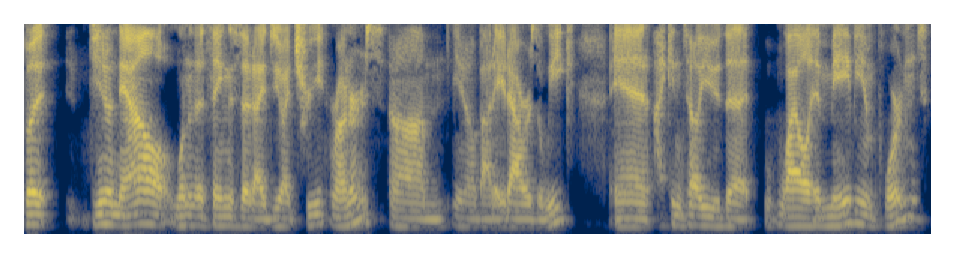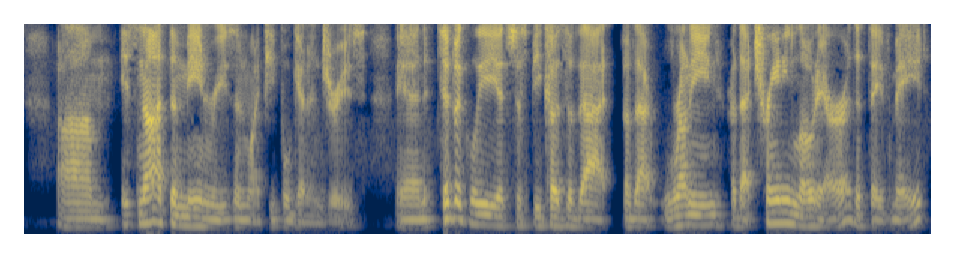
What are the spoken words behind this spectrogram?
But you know now one of the things that I do, I treat runners, um, you know, about eight hours a week, and I can tell you that while it may be important um, it's not the main reason why people get injuries. And typically, it's just because of that of that running or that training load error that they've made.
